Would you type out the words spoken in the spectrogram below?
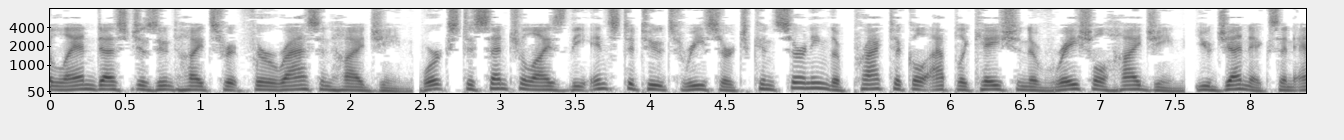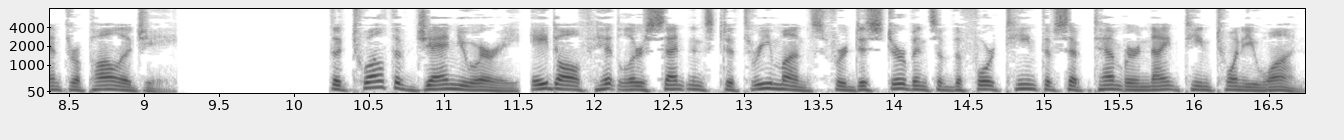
Landesgesundheitsrat für Rassenhygiene works to centralize the institute's research concerning the practical application of racial hygiene, eugenics and anthropology. 12 January, Adolf Hitler sentenced to three months for disturbance of 14 September 1921.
